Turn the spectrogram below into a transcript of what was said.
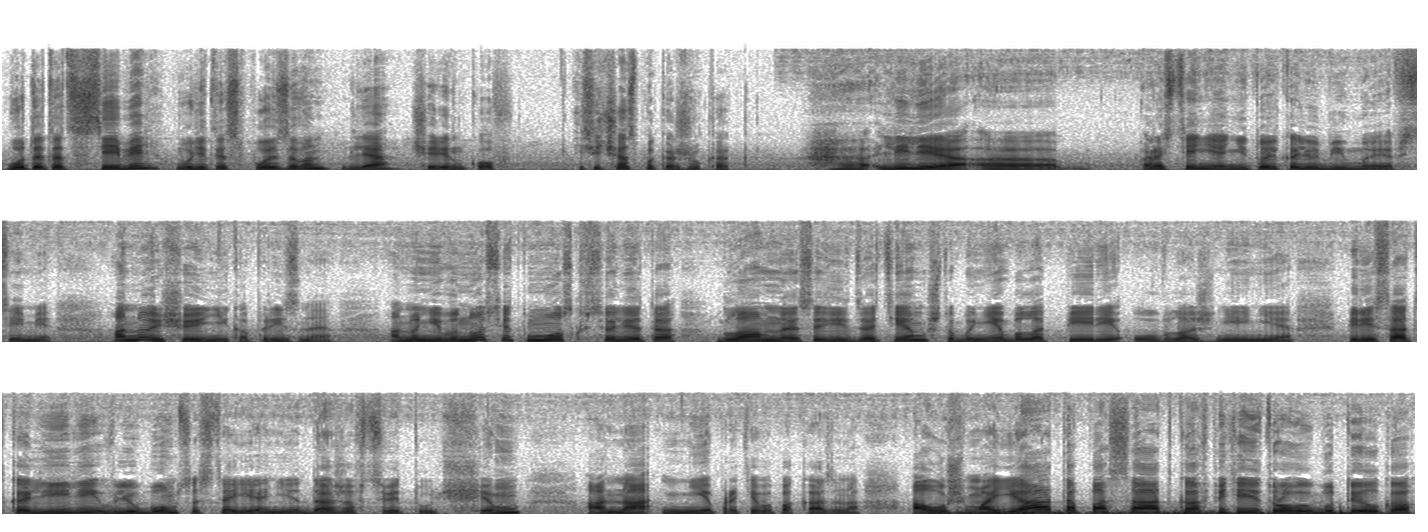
Вот этот стебель будет использован для черенков. И сейчас покажу как. Лилия э, растение не только любимое всеми, оно еще и не капризное. Оно не выносит мозг все лето. Главное следить за тем, чтобы не было переувлажнения. Пересадка лилий в любом состоянии, даже в цветущем, она не противопоказана. А уж моя-то посадка в пятилитровых бутылках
